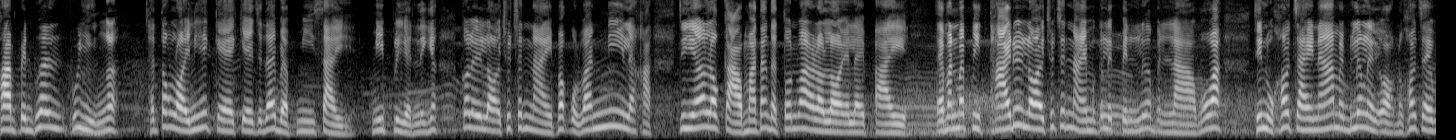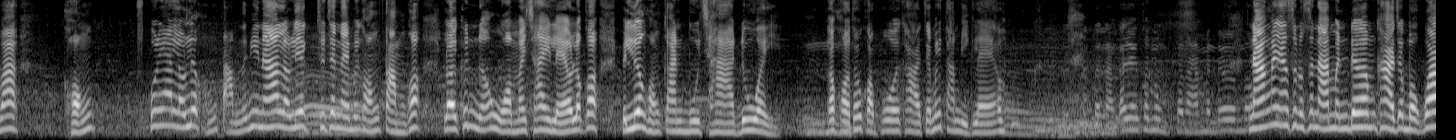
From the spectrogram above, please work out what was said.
ความเป็นเพื่อนผู้หญิงอะฉันต้องรอยนี่ให้แก แกจะได้แบบมีใส่ มีเปลี่ยนอะไรเงี้ย ก็เลยรอยชุดชั้นใน ปรากฏว่านี่แหละค่ะ จริงๆเรากล่าวมาตั้งแต่ต้นว่าเราลอยอะไรไป แต่มันมาปิดท้ายด้วยรอยชุดชั้นใน มันก็เลยเป็นเรื่องเป็นราว เพราะว่าจริงหนูเข้าใจนะ มันเป็นเรื่องอะไรออก หนูเข้าใจว่าของพูดง่ายเราเรียกของต่ำนะพี่นะ เราเรียกชุดชั้นในเป็นของต่ำก็ลอยขึ้นเหนือหัวไม่ใช่แล้ว แล้วก็เป็นเรื่องของการบูชาด้วยก็ขอโทษขอโพยค่ะ จะไม่ทำอีกแล้ว แต่หนังก็ยังสนุกสนานเหมือนเดิมเนอะนางก็ยังสนุกสนานเหมือนเดิมค่ะ จะบอกว่า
